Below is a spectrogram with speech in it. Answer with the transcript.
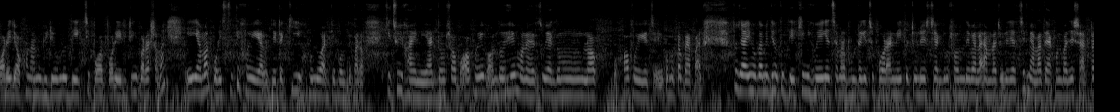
পরে যখন আমি ভিডিওগুলো দেখছি পর পর এডিটিং করার সময় এই আমার পরিস্থিতি হয়ে গেল যেটা কি হলো আর কি বলতে পারো। কিছুই হয়নি। একদম সব অফ হয়ে, বন্ধ হয়ে মনে হচ্ছে একদম লক অফ হয়ে গেছে। এরকম একটা ব্যাপার। তো যাই হোক, আমি যেহেতু দেখিনি, হয়ে গেছে। আমার ভুলটা কিছু করার নেই। তো চলে এসেছি একদম সন্ধেবেলায়। আমরা চলে যাচ্ছি মেলাতে। এখন বাজে সাতটা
